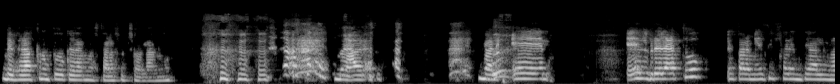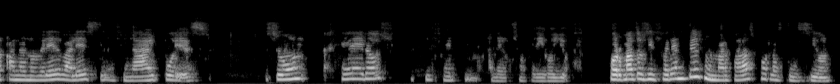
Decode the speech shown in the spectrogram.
De verdad que no puedo quedarme hasta las 8 hablando. vale, eh, el relato para mí es diferente a la, a la novela, ¿vale? al final, pues, son géneros, géneros, que digo yo, formatos diferentes, muy marcadas por la extensión.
